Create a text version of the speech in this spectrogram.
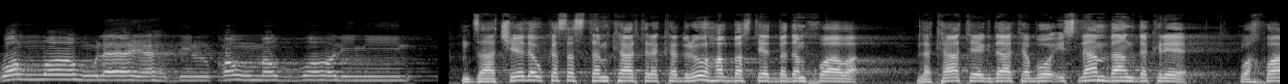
والله لا يهدي القوم الظالمين. جا چێ لەو کەسە ستەمکارترە کە درۆ هەڵبەستێت بەدەم خواوە؟ لە کاتێکدا کە بۆ ئیسلام بانگ دەکرێ وەخوا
